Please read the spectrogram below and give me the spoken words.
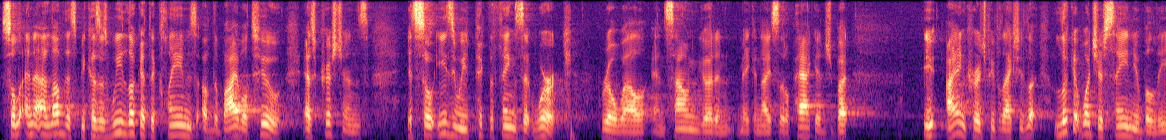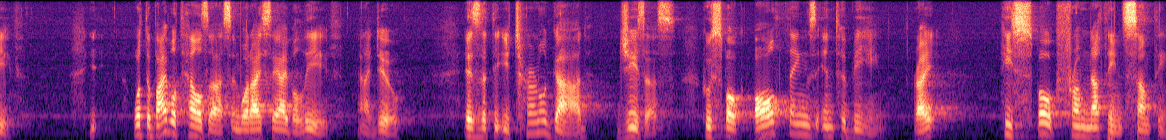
So, and I love this because as we look at the claims of the Bible too, as Christians, it's so easy we pick the things that work real well and sound good and make a nice little package. But I encourage people to actually look, look at what you're saying you believe. What the Bible tells us and what I say I believe, and I do, is that the eternal God, Jesus, who spoke all things into being, right? He spoke from nothing something.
